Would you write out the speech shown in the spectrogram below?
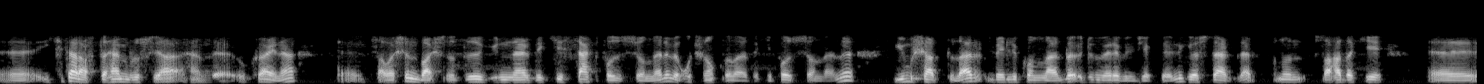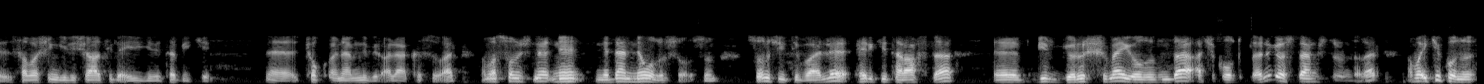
E, iki tarafta hem Rusya hem de Ukrayna e, savaşın başladığı günlerdeki sert pozisyonlarını ve uç noktalardaki pozisyonlarını yumuşattılar. Belli konularda ödün verebileceklerini gösterdiler. Bunun sahadaki e, savaşın gidişatıyla ilgili tabii ki e, çok önemli bir alakası var. Ama sonuç ne, ne neden ne olursa olsun sonuç itibariyle her iki tarafta e, bir görüşme yolunda açık olduklarını göstermiş durumdalar. Ama iki konu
